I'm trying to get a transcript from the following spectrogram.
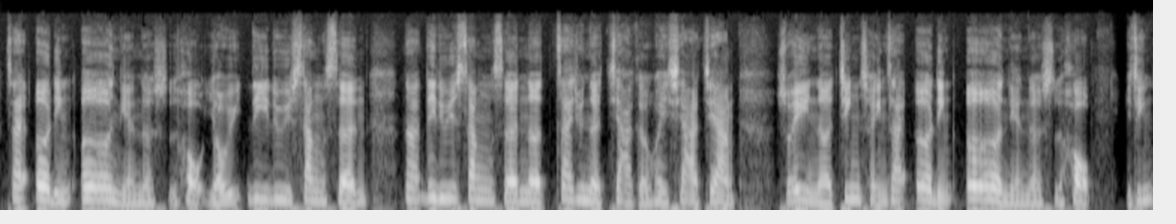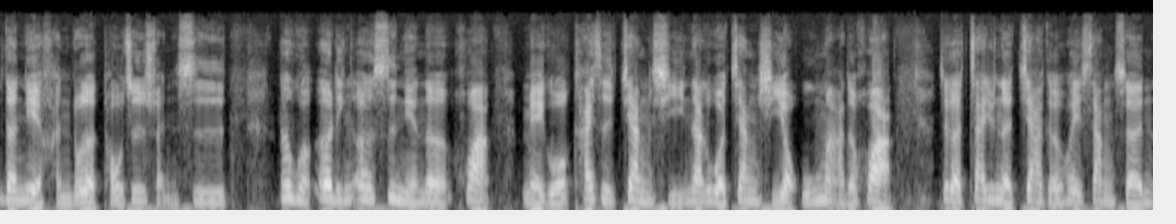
在二零二二年的时候，由于利率上升，那利率上升呢，债券的价格会下降，所以呢，金城在二零二二年的时候已经认列很多的投资损失。那如果二零二四年的话，美国开始降息，那如果降息有五码的话，这个债券的价格会上升，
